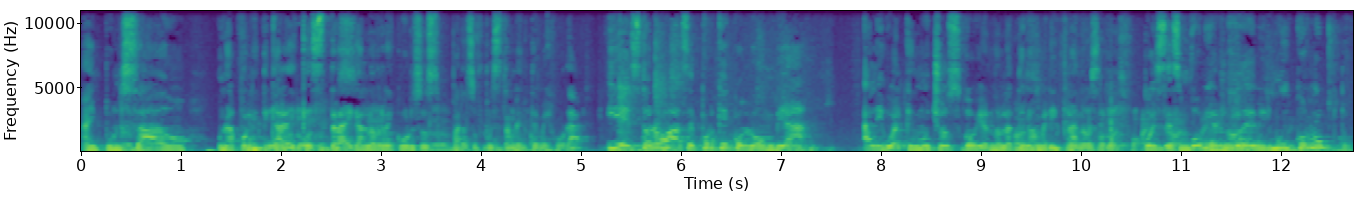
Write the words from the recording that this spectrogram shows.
ha impulsado una política de que extraigan los recursos ähm, para supuestamente mejorar. Y esto lo hace porque Colombia al igual que muchos gobiernos Ah, latinoamericanos, pues es un gobierno débil muy corrupto.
